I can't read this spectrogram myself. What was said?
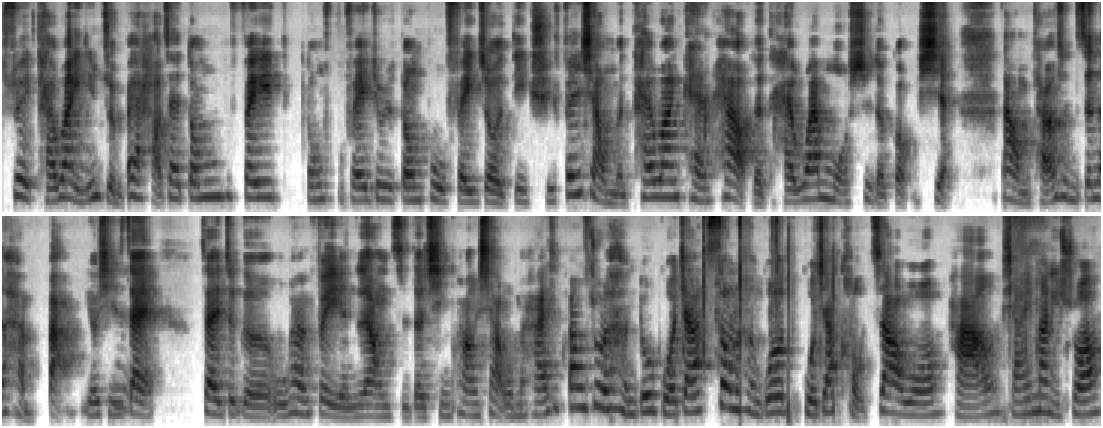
所以台湾已经准备好在东非、东非就是东部非洲的地区分享我们台湾 Can Help 的台湾模式的贡献。那我们台湾是不是真的很棒？尤其是在在这个武汉肺炎这样子的情况下，我们还是帮助了很多国家，送了很多国家口罩哦。好，小黑妈，你说，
